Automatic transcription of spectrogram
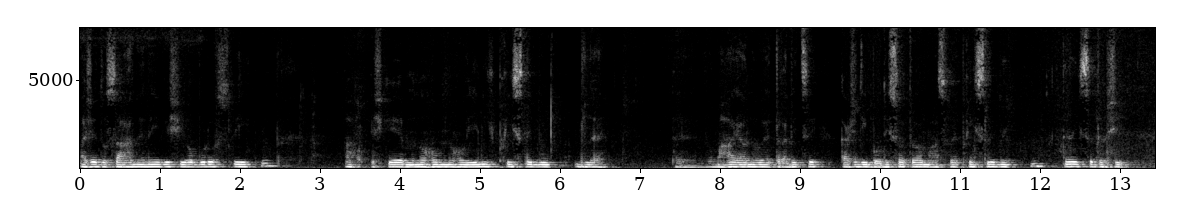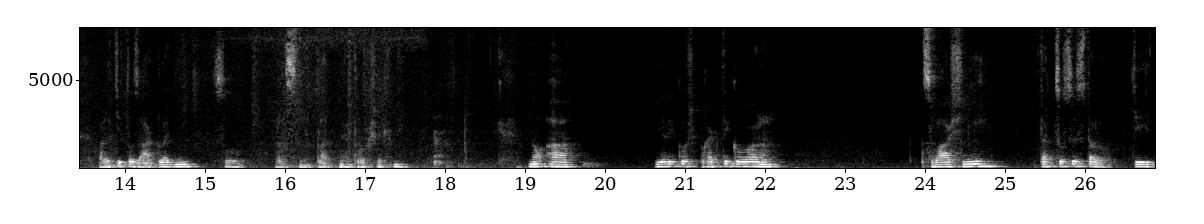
a že dosáhne nejvyššího budovství. A ještě je mnoho, mnoho jiných příslibů dle v Mahajánové tradici každý bodhisattva má své přísliby, které se drží. Ale tyto základní jsou vlastně platné pro všechny. No a jelikož praktikoval svášní, tak co se stalo? Ti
